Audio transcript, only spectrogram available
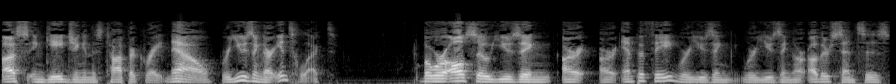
Us engaging in this topic right now, we're using our intellect, but we're also using our our empathy. We're using we're using our other senses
